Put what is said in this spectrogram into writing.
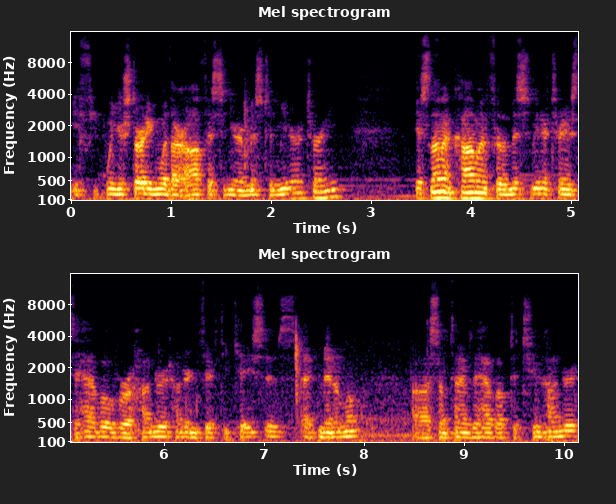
if when you're starting with our office and you're a misdemeanor attorney, it's not uncommon for the misdemeanor attorneys to have over 100, 150 cases at minimum. Uh, sometimes they have up to 200.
